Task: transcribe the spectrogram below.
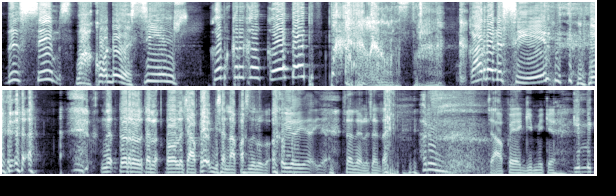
The Sims. Wah, kok The Sims? Karena karena karena The Sims. Nggak, ter, ter- kalau lo capek bisa napas dulu kok. Oh iya iya iya. Santai lo, santai. Aduh, Capek ya gimmick ya. gimmick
